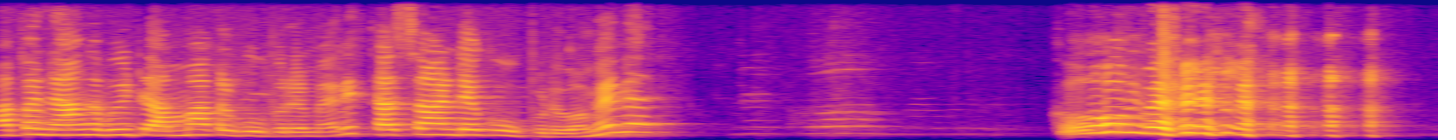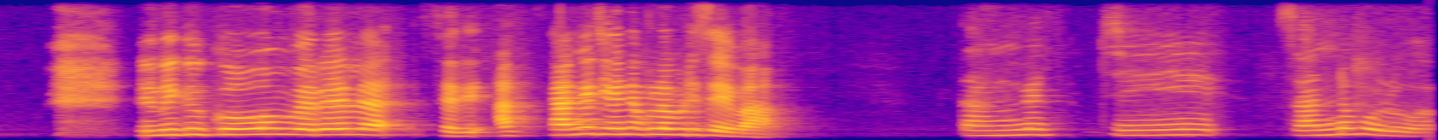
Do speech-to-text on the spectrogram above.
அப்ப நாங்க வீட்டு அம்மாக்கள் கூப்பிடுற மாதிரி தசாண்டே கூப்பிடுவோம். என்ன? கோவம் வரல. எனக்கு கோவம் வரல. சரி தங்கச்சி என்ன குள்ளப்படி செய்வா? தங்கச்சி சண்டை போடுவா.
